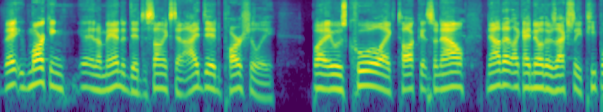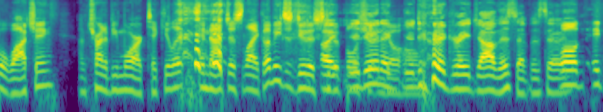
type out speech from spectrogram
they marking and Amanda did to some extent. I did partially, but it was cool like talking. So now now that like I know there's actually people watching, I'm trying to be more articulate and not just like let me just do this uh, stupid you're bullshit doing and a you're doing a great job this episode. well, it,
